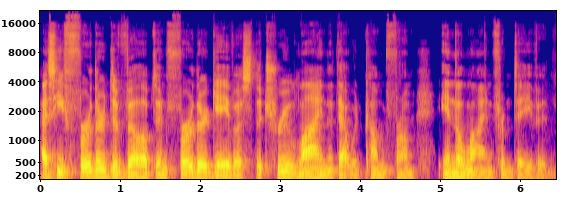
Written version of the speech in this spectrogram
as he further developed and further gave us the true line that that would come from in the line from David.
